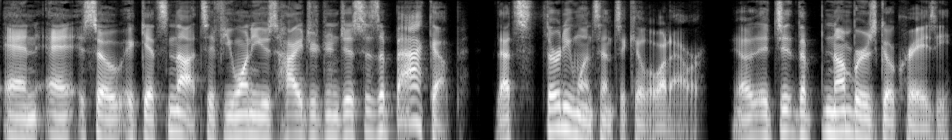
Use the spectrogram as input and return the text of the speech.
And, and so it gets nuts. If you want to use hydrogen just as a backup, that's 31 cents a kilowatt hour. You know, it, the numbers go crazy.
